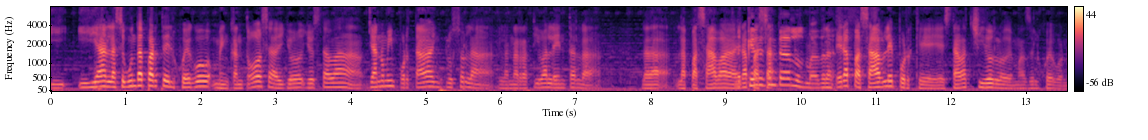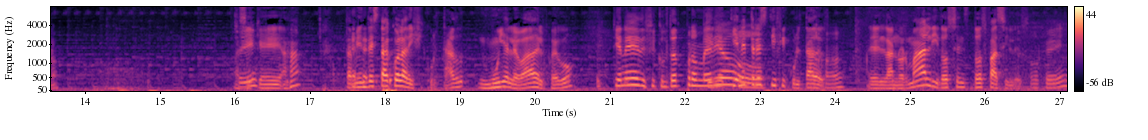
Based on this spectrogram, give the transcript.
Y, y ya la segunda parte del juego me encantó, o sea, yo, yo estaba, ya no me importaba incluso la, la narrativa lenta, la, la, la pasaba, era, ¿Quieres pasa- entrar a los madras? era pasable porque estaba chido lo demás del juego, ¿no? Así Sí. que, ajá. También destaco la dificultad muy elevada del juego. ¿Tiene dificultad promedio? Tiene, tres dificultades. Ajá. eh, la normal y dos, dos fáciles. Ok.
